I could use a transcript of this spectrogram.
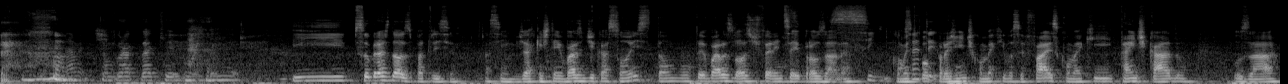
Exatamente. Tem um buraco daqui, E sobre as doses, Patrícia? Assim, já que a gente tem várias indicações, então vão ter várias doses diferentes aí pra usar, né? Sim, com Comenta um pouco certeza. pra gente como é que você faz, como é que tá indicado usar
